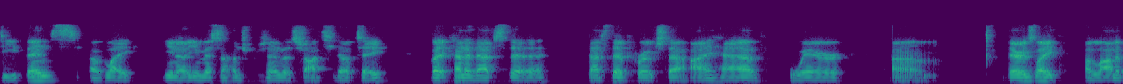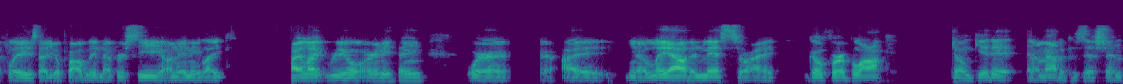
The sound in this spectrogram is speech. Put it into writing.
defense of like, you know, you miss 100% of the shots you don't take, but kind of that's the that's the approach that I have where um, there's like a lot of plays that you'll probably never see on any like highlight reel or anything where I, you know, lay out and miss or I go for a block don't get it, and I'm out of position.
